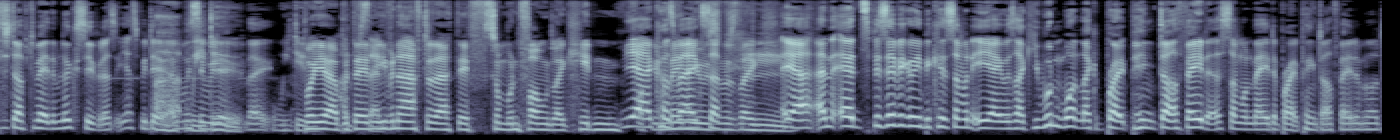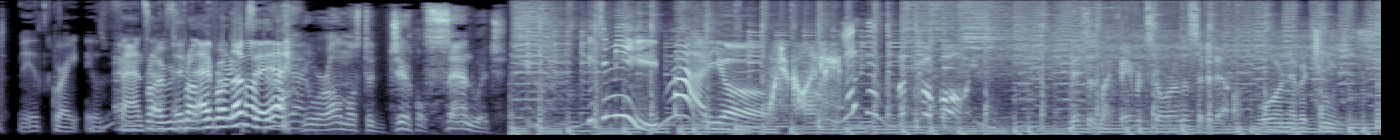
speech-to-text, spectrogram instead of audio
stuff to make them look stupid. I was like, yes, we do. uh, Obviously, we do, Like, we do. But yeah, but then 100%. even after that, if someone found like hidden Yeah, fucking cosmetic menus, stuff. was like Mm. yeah, and, and specifically because someone at EA was like, you wouldn't want like a bright pink Darth Vader. Someone made a bright pink Darth Vader mod. it's great. It was and it was fantastic. probably Everyone very loves it, popular, yeah. You were almost a Jill sandwich. It's me, Mario. Would you kindly listen? Let's go bowling. This is my favorite store on the Citadel. War never changes.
